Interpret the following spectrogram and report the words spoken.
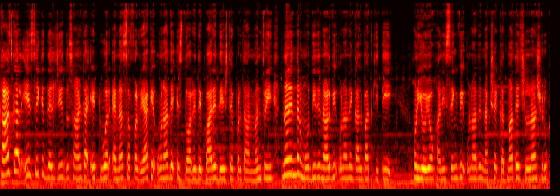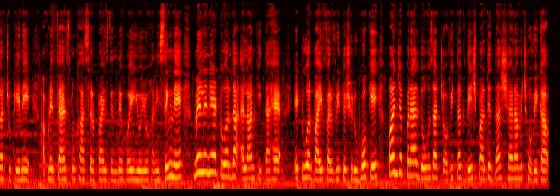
ਖਾਸ ਗੱਲ ਇਹ ਸੀ ਕਿ ਦਿਲਜੀਤ ਦੁਸਾਂਝ ਦਾ ਇਹ ਟੂਰ ਇੰਨਾ ਸਫਲ ਰਿਹਾ ਕਿ ਉਹਨਾਂ ਦੇ ਇਸ ਦੌਰੇ ਦੇ ਬਾਰੇ ਦੇਸ਼ ਦੇ ਪ੍ਰਧਾਨ ਮੰਤਰੀ ਨਰਿੰਦਰ ਮੋਦੀ ਦੇ ਨਾਲ ਵੀ ਉਹਨਾਂ ਨੇ ਗੱਲਬਾਤ ਕੀਤੀ ਹੁਣ ਯੋਯੋ ਹਨੀ ਸਿੰਘ ਵੀ ਉਹਨਾਂ ਦੇ ਨਕਸ਼ੇ ਕਦਮਾਂ ਤੇ ਚੱਲਣਾ ਸ਼ੁਰੂ ਕਰ ਚੁੱਕੇ ਨੇ। ਆਪਣੇ ਫੈਨਸ ਨੂੰ ਖਾਸ ਸਰਪ੍ਰਾਈਜ਼ ਦਿੰਦੇ ਹੋਏ ਯੋਯੋ ਹਨੀ ਸਿੰਘ ਨੇ ਮਿਲੇਨੀਅਰ ਟੂਰ ਦਾ ਐਲਾਨ ਕੀਤਾ ਹੈ। ਇਹ ਟੂਰ 22 ਫਰਵਰੀ ਤੋਂ ਸ਼ੁਰੂ ਹੋ ਕੇ 5 ਅਪ੍ਰੈਲ 2024 ਤੱਕ ਦੇਸ਼ ਭਰ ਦੇ 10 ਸ਼ਹਿਰਾਂ ਵਿੱਚ ਹੋਵੇਗਾ।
